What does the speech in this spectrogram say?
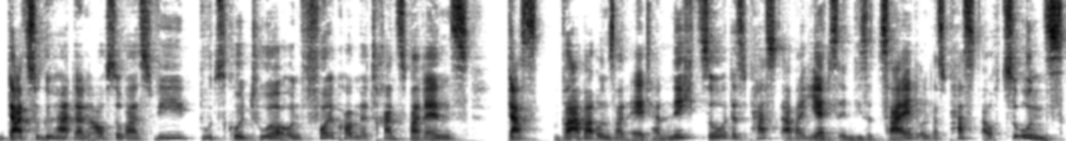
dazu gehört dann auch sowas wie Duzkultur und vollkommene Transparenz. Das war bei unseren Eltern nicht so. Das passt aber jetzt in diese Zeit und das passt auch zu uns.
